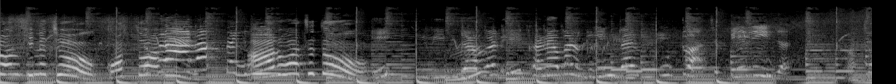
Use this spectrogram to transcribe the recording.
রং কিনেছো? কত আবির আরও আছে তো। এই গ্রিনটা আবার এখানে আবার গ্রিনটার ফুটো আছে বেরিয়ে যাচ্ছে। আচ্ছা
